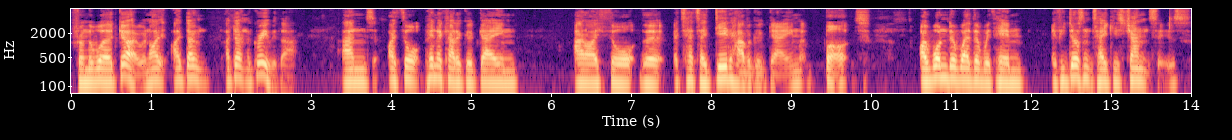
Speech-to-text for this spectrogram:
from the word go, and I I don't I don't agree with that. And I thought Pinnock had a good game, and I thought that Etete did have a good game, but I wonder whether with him, if he doesn't take his chances,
